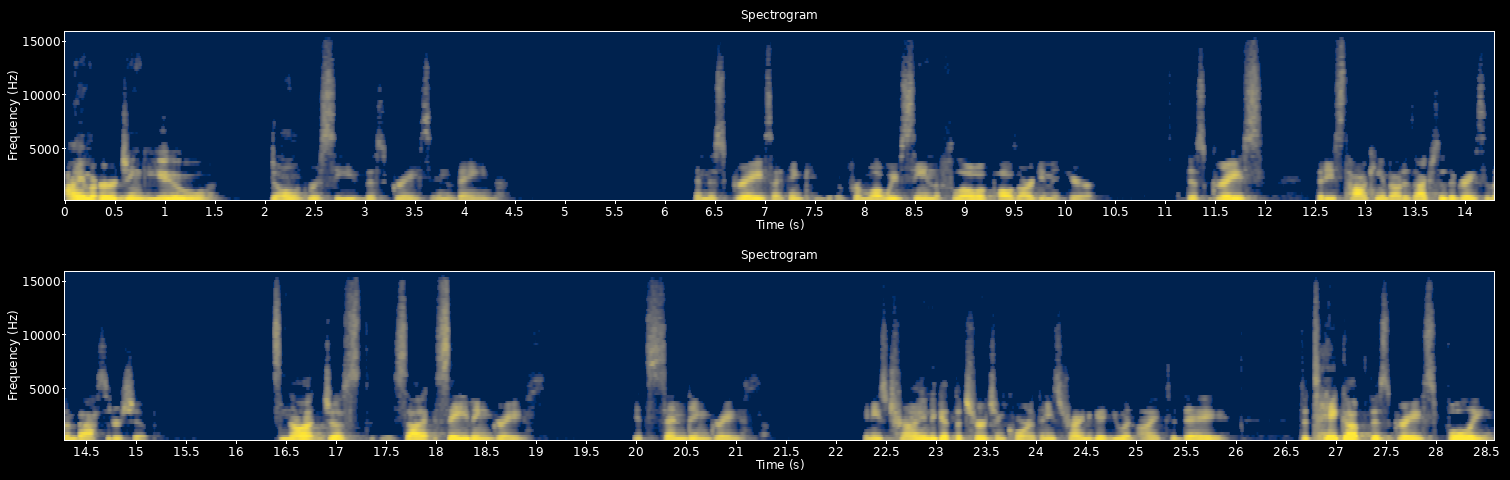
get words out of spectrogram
I'm urging you don't receive this grace in vain. And this grace, I think, from what we've seen, the flow of Paul's argument here, this grace that he's talking about is actually the grace of ambassadorship. It's not just sa- saving grace, it's sending grace. And he's trying to get the church in Corinth, and he's trying to get you and I today to take up this grace fully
